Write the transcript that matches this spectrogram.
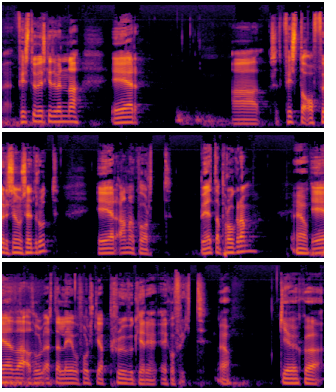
eh, fyrstu viðskiptavinna er að fyrsta offeri sem þú setur út er annarkvort beta-program já, eða að þú ert að leifa fólki að pröfu keri eitthvað frýtt já. Gefa eitthvað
